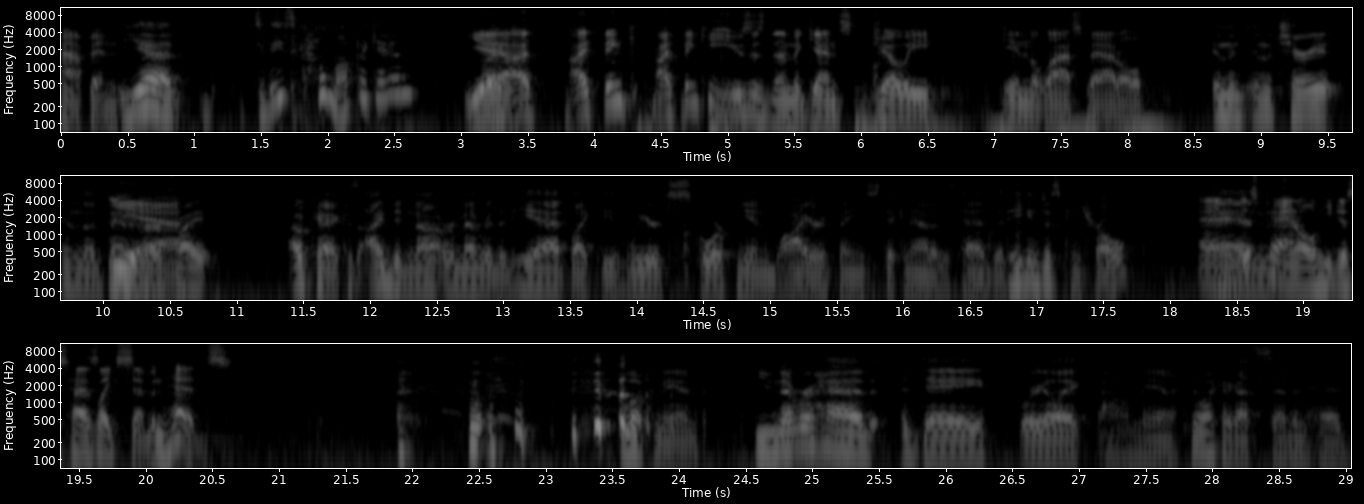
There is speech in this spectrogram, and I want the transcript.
happen. Yeah, do these come up again? Yeah, I, I think I think he uses them against Joey in the last battle. in the in the chariot in the Ben Yeah. fight? Okay, because I did not remember that he had like these weird scorpion wire things sticking out of his head that he can just control. And, in this panel, he just has like seven heads. Look, man, you've never had a day where you're like, oh man, I feel like I got seven heads.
